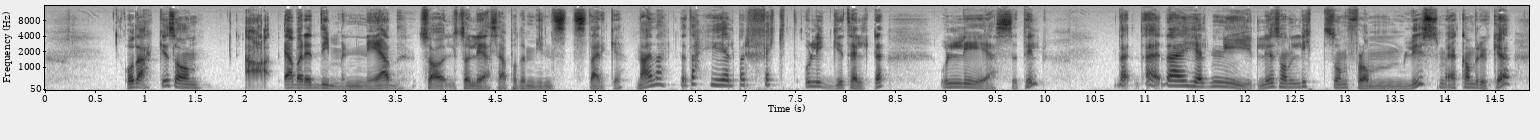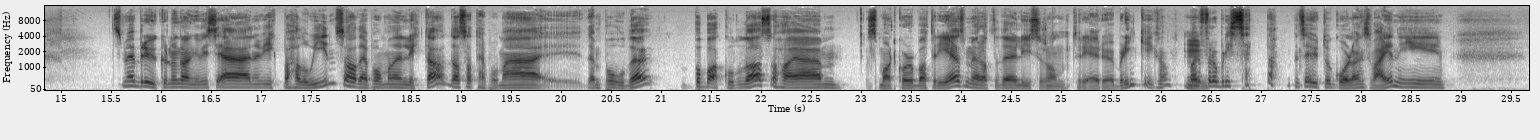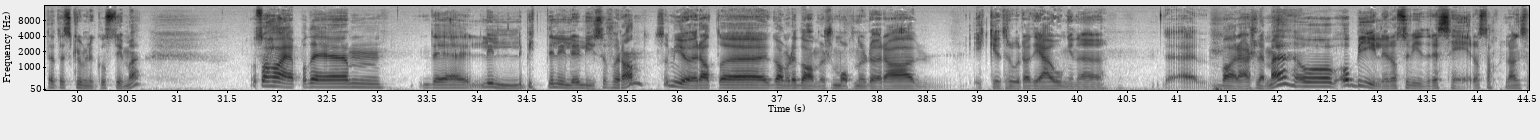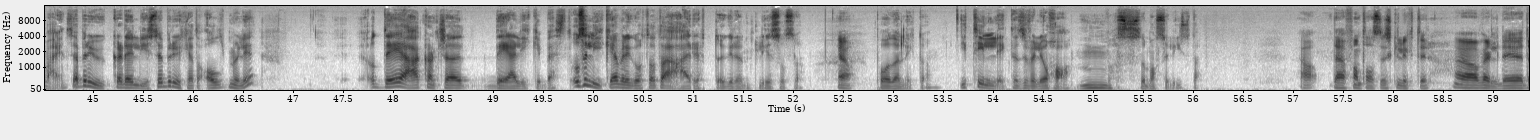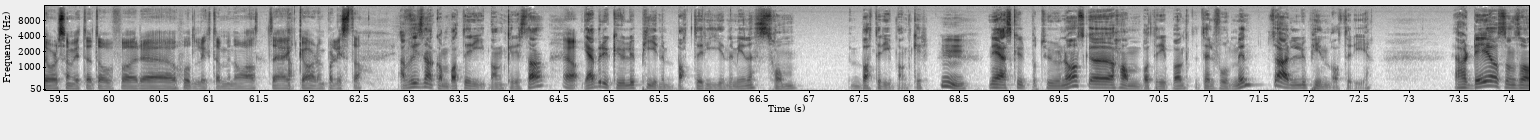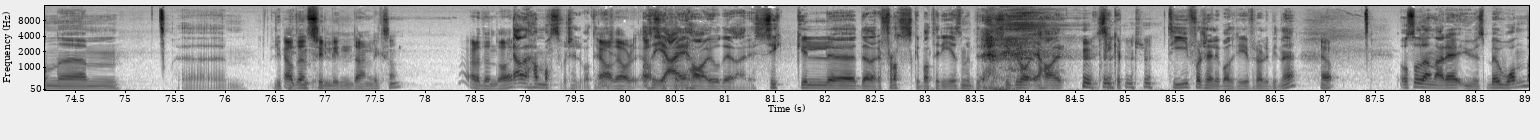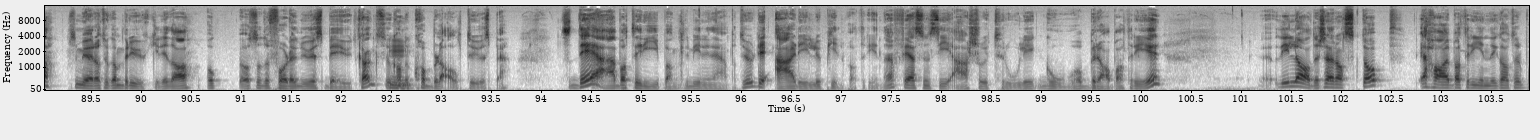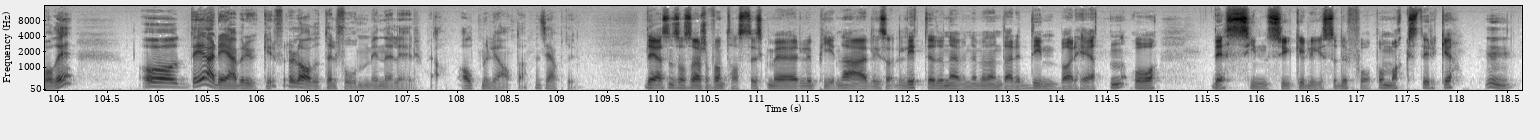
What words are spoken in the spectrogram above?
Og det er ikke sånn ja, Jeg bare dimmer den ned, så, så leser jeg på det minst sterke. Nei, nei. Dette er helt perfekt å ligge i teltet og lese til. Det, det, det er helt nydelig. Sånn litt sånn flomlys som jeg kan bruke. Som jeg bruker noen ganger hvis jeg Når vi gikk på halloween, så hadde jeg på meg den lykta. Da satte jeg på meg den på hodet. På bakhodet da så har jeg smartcore-batteriet som gjør at det lyser sånn tre røde blink. ikke sant? Bare for å bli sett, da, mens jeg er ute og går langs veien i dette skumle kostymet. Og så har jeg på det, mm, det lille, bitte lille lyset foran, som gjør at uh, gamle damer som åpner døra, ikke tror at jeg og ungene eh, bare er slemme. Og, og biler osv. ser oss da, langs veien. Så jeg bruker det lyset bruker jeg til alt mulig. Og det er kanskje det jeg liker best. Og så liker jeg veldig godt at det er rødt og grønt lys også Ja. på den lykta. I tillegg til selvfølgelig å ha masse, masse lys, da. Ja, det er fantastiske lykter. Jeg har veldig dårlig samvittighet overfor uh, hodelykta mi nå at jeg ikke har den på lista. Ja, for Vi snakka om batteribanker i stad. Ja. Jeg bruker jo Lupine-batteriene mine som batteribanker. Mm. Når jeg skal ut på tur nå, skal ha med batteribank til telefonen min, så er det Lupin-batteriet. Jeg har det og sånn sånn um, uh, Ja, den sylinderen, liksom. Er det den du har? Ja, jeg har masse forskjellige batterier. Ja, det har du. Ja, altså, jeg har jo det der sykkel... øh, Det der flaskebatteriet som du putter på sykkel. Jeg har sikkert ti forskjellige batterier fra Lupine. Ja. Og så den der USB One, da, som gjør at du kan bruke de da, og, og så du får en USB-utgang, så Mm. kan du koble alt til USB. Så det er batteribankene mine når jeg er på tur. Det er de Lupin-batteriene, for jeg syns de er så utrolig gode og bra batterier. De lader seg raskt opp. Jeg har batteriindikator på de. Og det er det jeg bruker for å lade telefonen min, eller ja, alt mulig annet da, mens jeg er på tur. Det jeg syns også er så fantastisk med lupine, er liksom litt det du nevner med den der dimmbarheten og det sinnssyke lyset du får på maks styrke. Mm.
